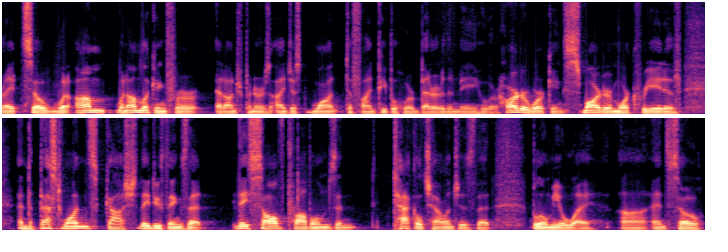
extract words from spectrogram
right? So what I'm, when I'm looking for at entrepreneurs, I just want to find people who are better than me, who are harder working, smarter, more creative, and the best ones. Gosh, they do things that they solve problems and tackle challenges that blow me away. Uh, and so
